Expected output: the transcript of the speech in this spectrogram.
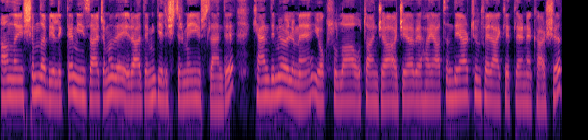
Anlayışımla birlikte mizacımı ve irademi geliştirmeyi üstlendi. Kendimi ölüme, yoksulluğa, utanca, acıya ve hayatın diğer tüm felaketlerine karşı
